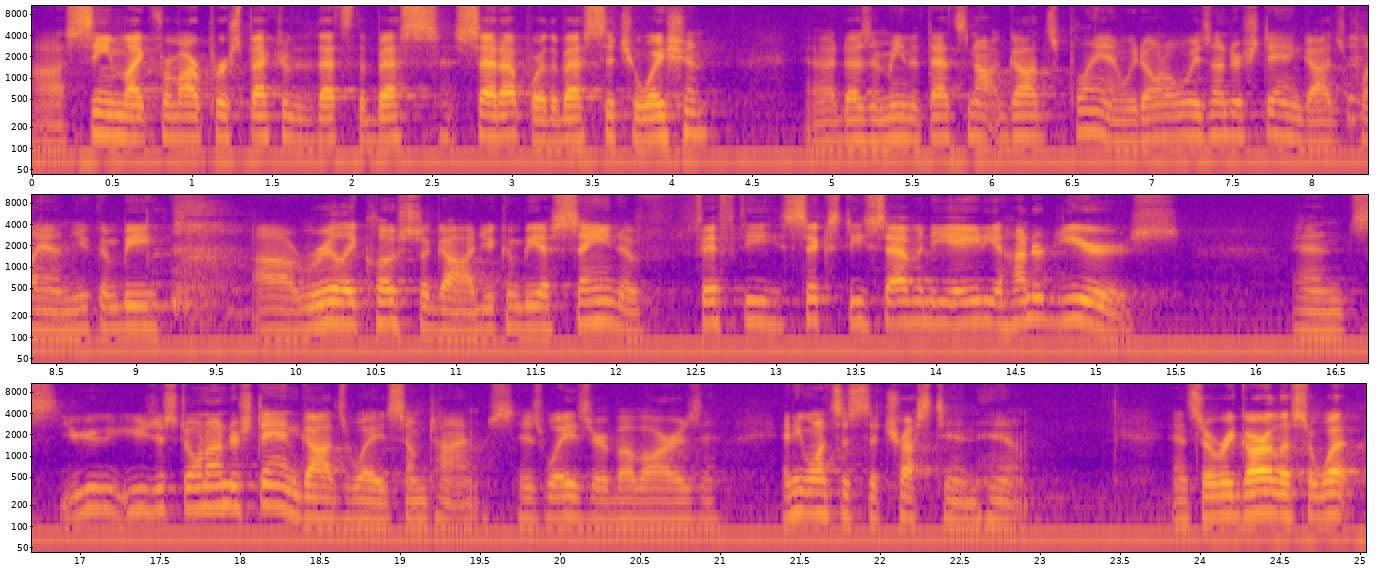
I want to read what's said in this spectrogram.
uh, seem like, from our perspective, that that's the best setup or the best situation, uh, doesn't mean that that's not God's plan. We don't always understand God's plan. You can be uh, really close to God. You can be a saint of 50, 60, 70, 80, 100 years and you, you just don't understand God's ways sometimes. His ways are above ours, and He wants us to trust in Him. And so, regardless of what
